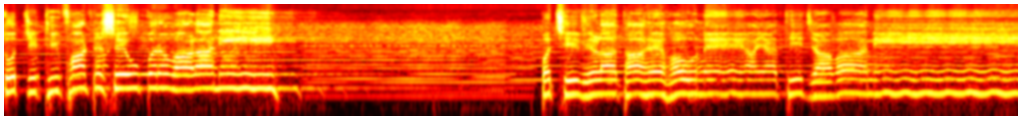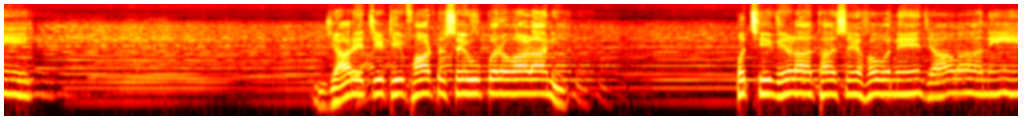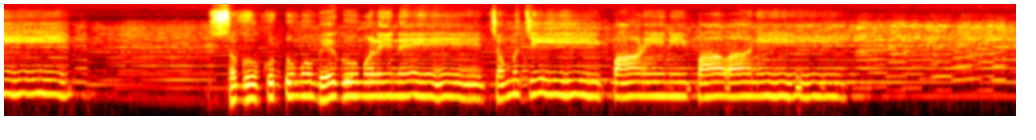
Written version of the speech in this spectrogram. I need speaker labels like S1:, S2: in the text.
S1: તો ચિઠ્ઠી ફાટશે ઉપર વાળાની પછી વેળા થાહે હવને અહીંયાથી જવાની જ્યારે ચિઠ્ઠી ફાટશે ઉપર વાળાની પછી વેળા થશે હવને જવાની સગું કુટુંબ ભેગું મળીને ચમચી પાણીની પાવાની.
